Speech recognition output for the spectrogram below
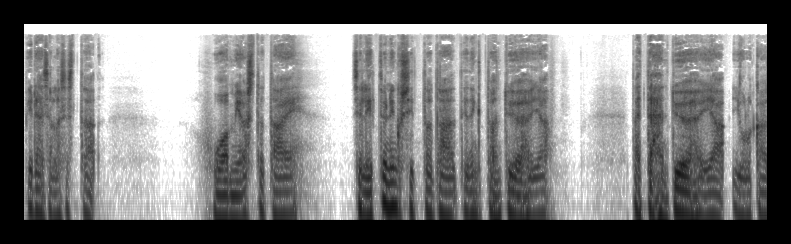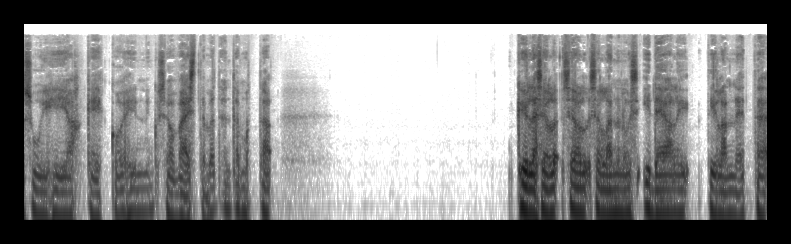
pidän sellaisesta huomiosta tai se liittyy niin kuin sit tota, tietenkin tuohon työhön ja tai tähän työhön ja julkaisuihin ja keikkoihin, niin se on väistämätöntä, mutta kyllä se, se sellainen olisi ideaali tilanne, että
